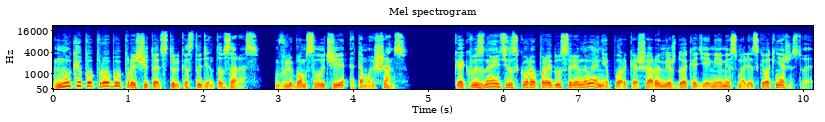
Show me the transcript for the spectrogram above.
Ну-ка попробуй просчитать столько студентов за раз. В любом случае, это мой шанс. Как вы знаете, скоро пройдут соревнования по аркашару между академиями Смоленского княжества.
